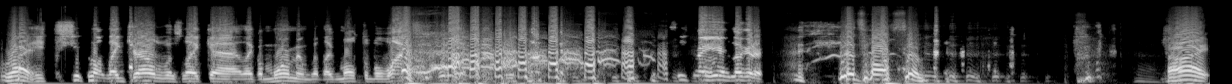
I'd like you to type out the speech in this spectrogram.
Right. He, she thought like Gerald was like uh, like a Mormon with like multiple wives. She's right here. Look at her. That's awesome. all right.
